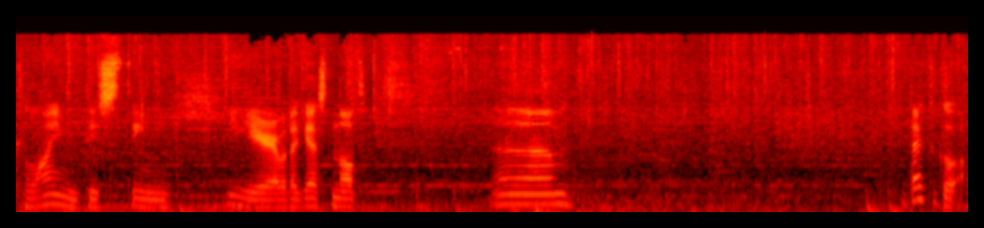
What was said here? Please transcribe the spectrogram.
climb this thing here, but I guess not. Um, I'd to go up.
